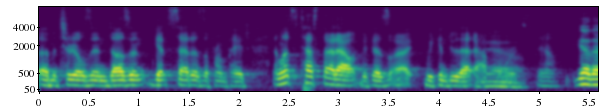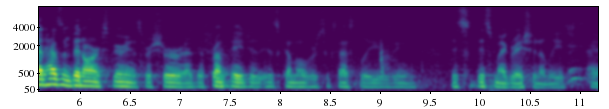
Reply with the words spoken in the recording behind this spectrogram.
uh, materials in, doesn't get set as the front page. And let's test that out because I, we can do that afterwards. Yeah. Yeah, that hasn't been our experience for sure. Uh, The front page has- has come over successfully using this, this migration at least. Yeah,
